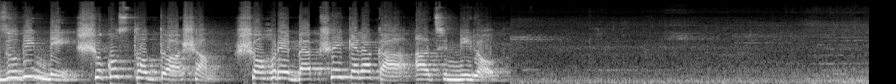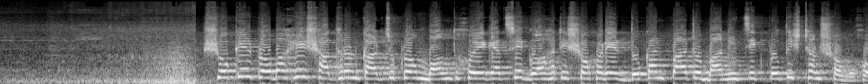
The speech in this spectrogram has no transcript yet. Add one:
জুবিন নেই শোকস্তব্ধ আসাম। শহরে ব্যবসায়িক এলাকা আজ নীরব। শোকের প্রবাহে সাধারণ কার্যক্রম বন্ধ হয়ে গেছে গুয়াহাটি শহরের দোকানপাট ও বাণিজ্যিক প্রতিষ্ঠান সমূহ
